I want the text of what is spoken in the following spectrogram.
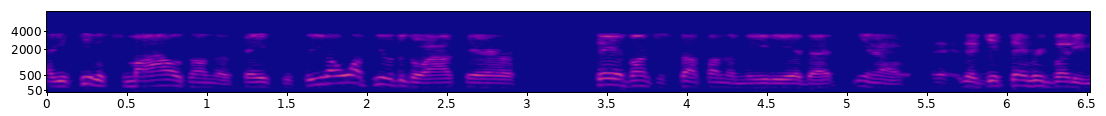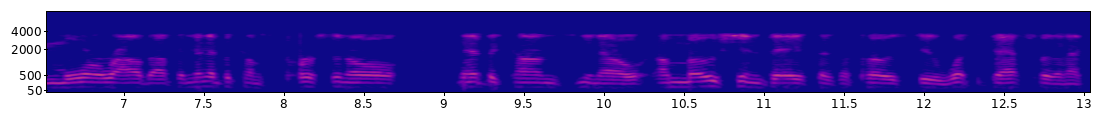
I can see the smiles on their faces. So you don't want people to go out there say a bunch of stuff on the media that you know that gets everybody more riled up, and then it becomes personal then it becomes, you know, emotion based as opposed to what's best for the next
